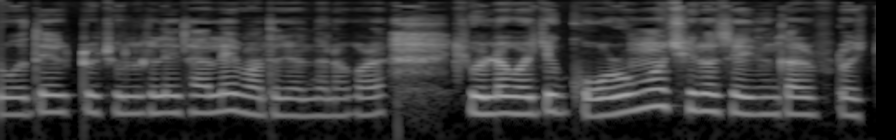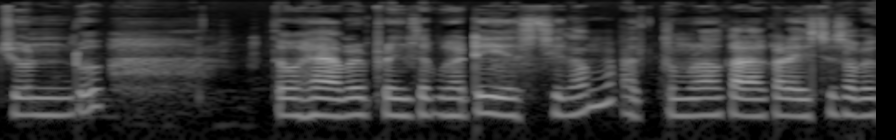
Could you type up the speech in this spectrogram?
রোদে একটু চুল খেলে থাকলেই মাথা যন্ত্রণা করে, চুলটা করেছে, গরমও ছিল সেই দিনকার প্রচণ্ড। তো হ্যাঁ আমরা প্রিন্সেপ ঘাটেই এসেছিলাম। আর তোমরা কারা কারা এসছো সবাই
